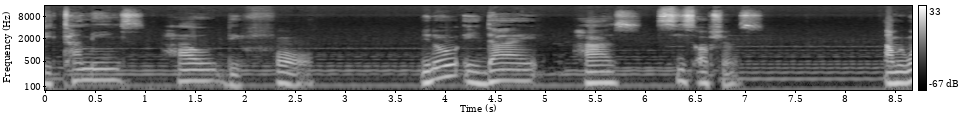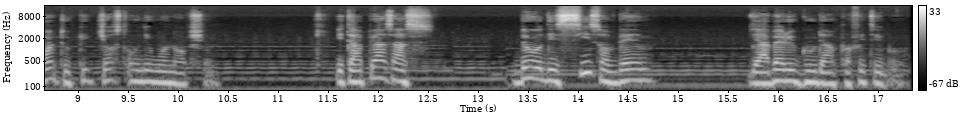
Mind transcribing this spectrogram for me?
determines how they fall. You know, a die has six options, and we want to pick just only one option. It appears as though the six of them they are very good and profitable,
